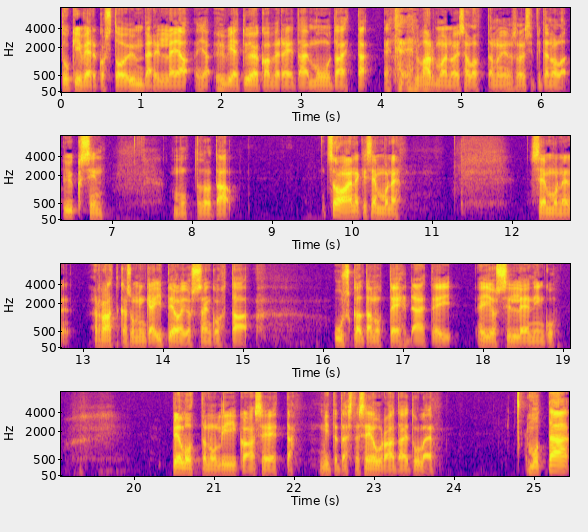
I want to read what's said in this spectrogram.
tukiverkostoa ympärillä ja, ja hyviä työkavereita ja muuta, että, että en varmaan olisi aloittanut, jos olisi pitänyt olla yksin. Mutta tota, se on ainakin semmoinen, semmoinen ratkaisu, minkä itse on jossain kohtaa uskaltanut tehdä, että ei, ei ole silleen niin kuin pelottanut liikaa se, että mitä tästä seuraa tai tulee. Mutta tämä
